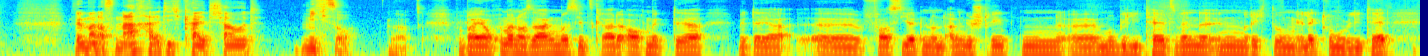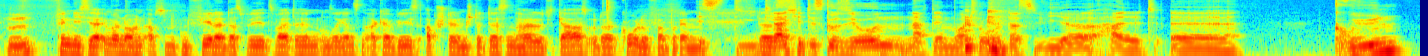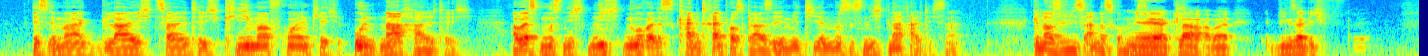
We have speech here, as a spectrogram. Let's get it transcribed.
Wenn man auf Nachhaltigkeit schaut, nicht so. Ja. Wobei ich auch immer noch sagen muss, jetzt gerade auch mit der mit der äh, forcierten und angestrebten äh, Mobilitätswende in Richtung Elektromobilität, mhm. finde ich es ja immer noch einen absoluten Fehler, dass wir jetzt weiterhin unsere ganzen AKWs abstellen, stattdessen halt Gas oder Kohle verbrennen. Ist die das, gleiche Diskussion nach dem Motto, dass wir halt äh, grün ist immer gleichzeitig klimafreundlich und nachhaltig. Aber es muss nicht, nicht nur, weil es keine Treibhausgase emittieren, muss es nicht nachhaltig sein. Genauso wie es andersrum ist. Ja, ja, klar, aber wie gesagt, ich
